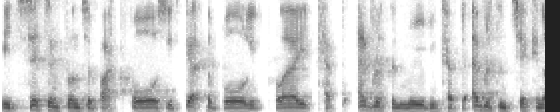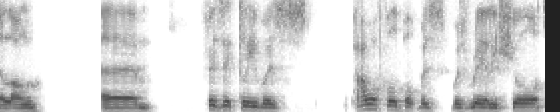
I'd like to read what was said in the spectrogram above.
He'd sit in front of back fours, he'd get the ball, he'd play, kept everything moving, kept everything ticking along. Um, physically was powerful, but was was really short.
